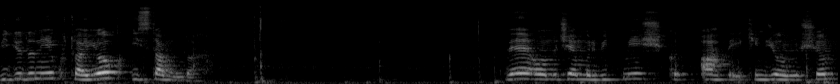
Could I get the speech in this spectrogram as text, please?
Videoda niye Kutay yok? İstanbul'da. Ve onu chamber bitmiş. Ah be ikinci olmuşum.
